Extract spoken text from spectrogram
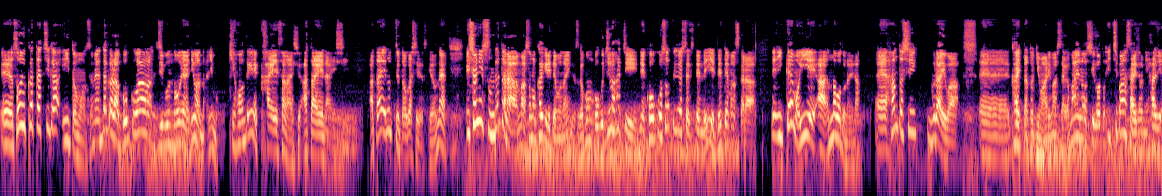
えー、そういう形がいいと思うんですよね。だから僕は自分の親には何も基本的に返さないし、与えないし、与えるって言ったらおかしいですけどね。一緒に住んでたら、まあその限りでもないんですが、もう僕18で高校卒業した時点で家出てますから、で、一回も家、あ、そんなことないな。えー、半年ぐらいは、えー、帰った時もありましたが、前の仕事、一番最初に入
